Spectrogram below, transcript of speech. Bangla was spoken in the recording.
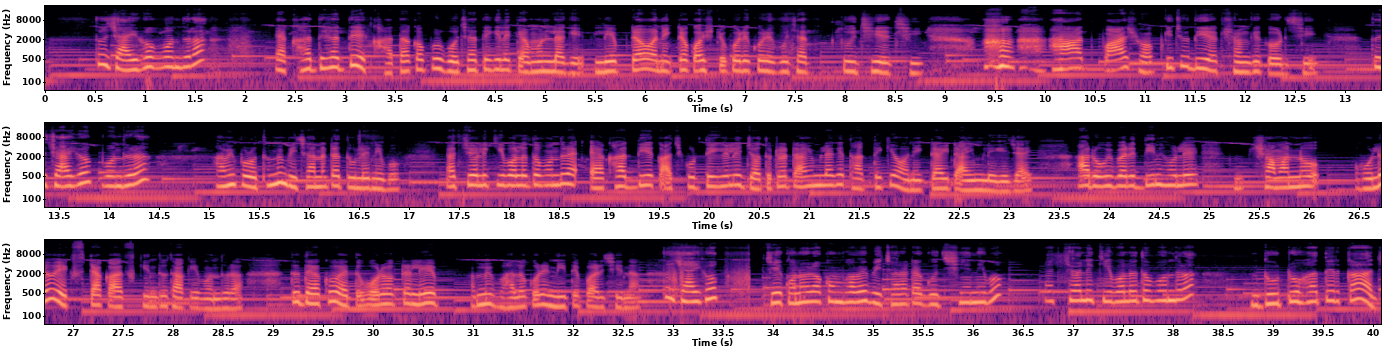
তো যাই হোক বন্ধুরা, এক হাতে হাতে খাতা কাপড় গোছাতে গেলে কেমন লাগে? লেপটাও অনেকটা কষ্ট করে করে গোছা, গুছিয়েছি। হাত, পা সব কিছু দিয়ে একসঙ্গে করছি। তো যাই হোক বন্ধুরা, আমি প্রথমে বিছানাটা তুলে নেব। অ্যাকচুয়ালি কী বলো তো বন্ধুরা, এক হাত দিয়ে কাজ করতে গেলে যতটা টাইম লাগে, তার থেকে অনেকটাই টাইম লেগে যায়। আর রবিবারের দিন হলে, সামান্য হলেও এক্সট্রা কাজ কিন্তু থাকে বন্ধুরা। তো দেখো, এত বড় একটা লেপ আমি ভালো করে নিতে পারছি না। তো যাই হোক, যে কোনো রকমভাবে বিছানাটা গুছিয়ে নিব। অ্যাকচুয়ালি কী বলো তো বন্ধুরা, দুটো হাতের কাজ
